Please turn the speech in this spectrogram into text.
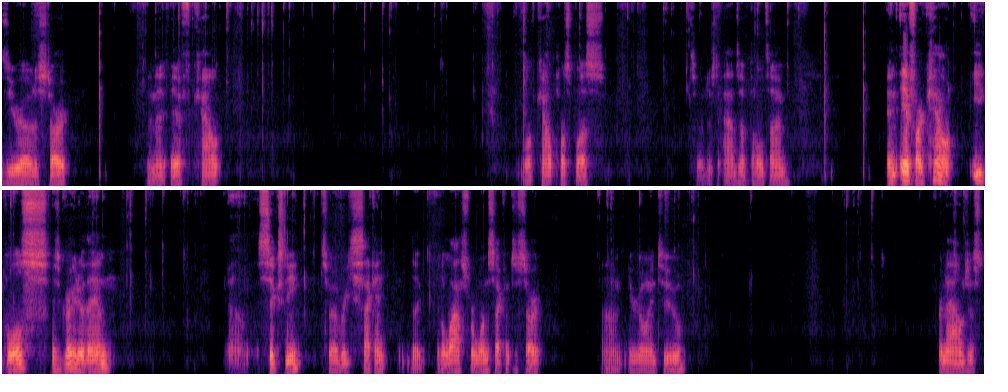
0 to start. And then if count we'll count plus plus. So it just adds up the whole time and if our count equals is greater than um, 60. So every second, the, it'll last for one second to start. Um, you're going to, for now, just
